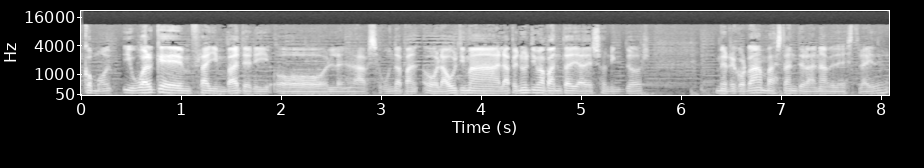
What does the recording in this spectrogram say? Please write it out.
Como igual que en Flying Battery o la, la segunda o la última la penúltima pantalla de Sonic 2 me recordaban bastante la nave de Strider.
